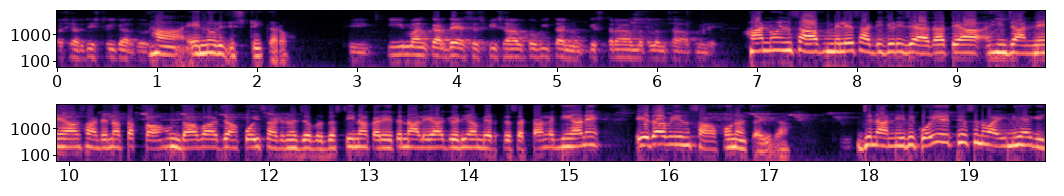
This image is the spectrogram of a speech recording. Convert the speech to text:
ਅੱਛਾ ਰਜਿਸਟਰੀ ਕਰ ਦਿਓ। ਹਾਂ ਇਹਨੂੰ ਰਜਿਸਟਰੀ ਕਰੋ। ਠੀਕ। ਕੀ ਮੰਗ ਕਰਦੇ ਐਸਐਸਪੀ ਸਾਹਿਬ ਕੋ ਵੀ ਤੁਹਾਨੂੰ ਕਿਸ ਤਰ੍ਹਾਂ ਮਤਲਬ ਇਨਸਾਫ ਮਿਲੇ? ਸਾਨੂੰ ਇਨਸਾਫ ਮਿਲੇ ਸਾਡੀ ਜਿਹੜੀ ਜਾਇਦਾਦ ਆ ਅਸੀਂ ਜਾਣਦੇ ਆ ਸਾਡੇ ਨਾਲ ਧੱਕਾ ਹੁੰਦਾ ਵਾ ਜਾਂ ਕੋਈ ਸਾਡੇ ਨਾਲ ਜ਼ਬਰਦਸਤੀ ਨਾ ਕਰੇ ਤੇ ਨਾਲੇ ਆ ਜਿਹੜੀਆਂ ਮੇਰੇ ਤੇ ਸੱਟਾਂ ਲੱਗੀਆਂ ਨੇ ਇਹਦਾ ਵੀ ਇਨਸਾਫ ਹੋਣਾ ਚਾਹੀਦਾ। ਜਨਾਨੀ ਦੀ ਕੋਈ ਇੱਥੇ ਸੁਣਵਾਈ ਨਹੀਂ ਹੈਗੀ।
